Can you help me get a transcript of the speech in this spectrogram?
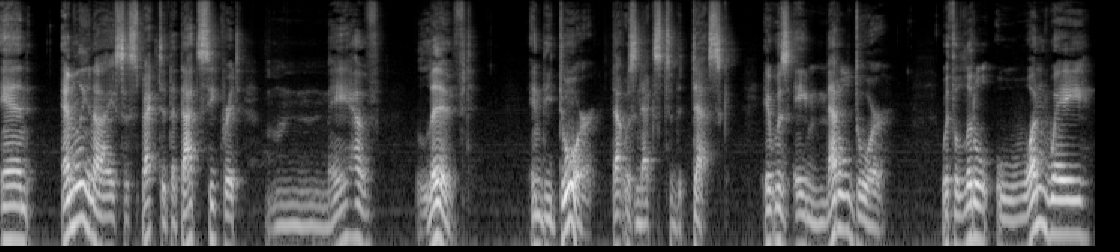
And Emily and I suspected that that secret may have lived in the door that was next to the desk. It was a metal door with a little one way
